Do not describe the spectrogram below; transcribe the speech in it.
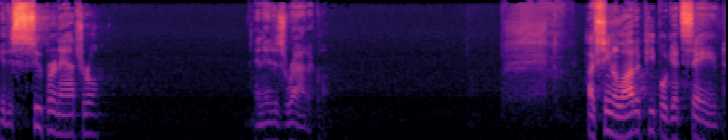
It is supernatural and it is radical. I've seen a lot of people get saved.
